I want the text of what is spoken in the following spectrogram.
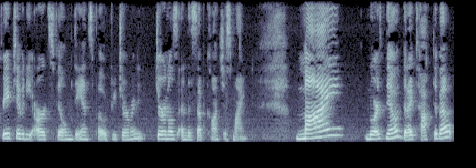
creativity, arts, film, dance, poetry, German, journals, and the subconscious mind. My north node that I talked about,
